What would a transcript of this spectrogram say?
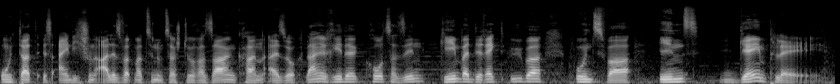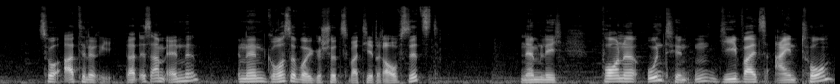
Und das ist eigentlich schon alles, was man zu einem Zerstörer sagen kann. Also lange Rede, kurzer Sinn. Gehen wir direkt über und zwar ins Gameplay. Zur Artillerie. Das ist am Ende ein Grossewollgeschütz, was hier drauf sitzt. Nämlich vorne und hinten jeweils ein Turm.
